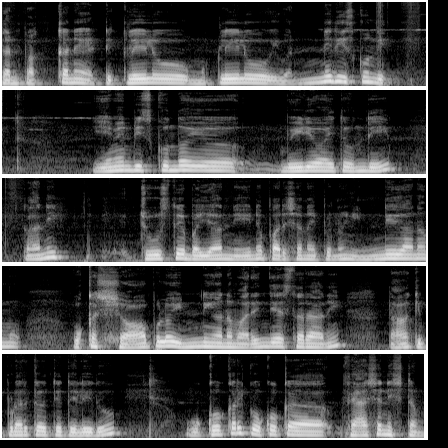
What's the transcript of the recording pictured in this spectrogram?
దాని పక్కనే టిక్లీలు ముక్లీలు ఇవన్నీ తీసుకుంది. ఏమేమి తీసుకుందో వీడియో అయితే ఉంది. కానీ చూస్తే భయ్యా నేనే పరిశాన్ అయిపోయాను. ఇన్ని గనము ఒక షాపులో ఇన్ని గనం అరేంజ్ చేస్తారా అని నాకు ఇప్పటివరకు అయితే తెలీదు. ఒక్కొక్కరికి ఒక్కొక్క ఫ్యాషన్ ఇష్టం.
